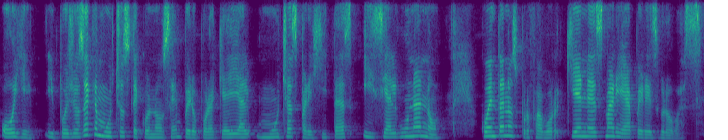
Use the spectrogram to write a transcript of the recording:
Oye, y pues yo sé que muchos te conocen, pero por aquí hay muchas parejitas y si alguna no, cuéntanos por favor, ¿quién es María Pérez Grobas?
